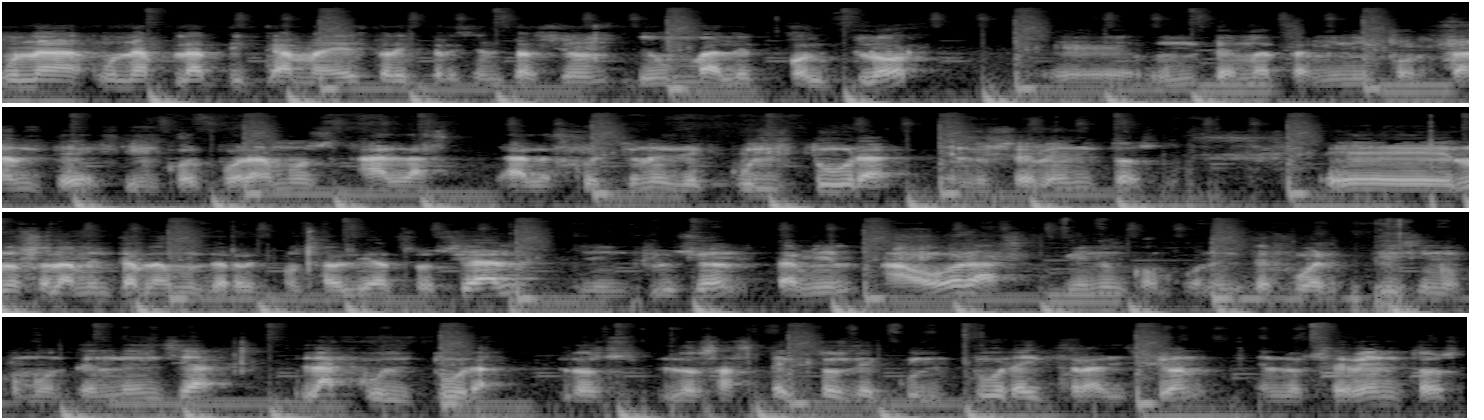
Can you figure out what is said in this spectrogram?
una, una plática maestra y presentación de un ballet folclore eh, un tema también importante que incorporamos a las, a las cuestiones de cultura en los eventos. Eh, no solamente hablamos de responsabilidad social y de inclusión, también ahora viene un componente fuertísimo como tendencia, la cultura, los, los aspectos de cultura y tradición en los eventos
